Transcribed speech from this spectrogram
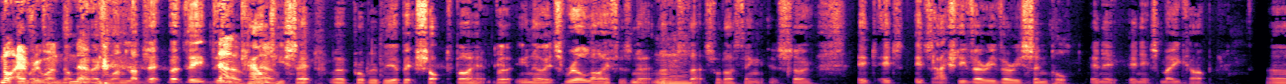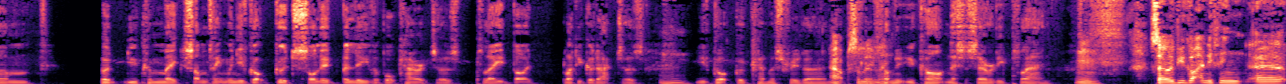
Not everyone, Not, no. everyone loves it, but the, the No, county no. set were probably a bit shocked by it. But you know, it's real life, isn't it? And that's Mm. that's what I think. It's so it, it's it's actually very very simple in it in its makeup. Um, but you can make something when you've got good, solid, believable characters played by bloody good actors. You've got good chemistry there. Absolutely. something that you can't necessarily plan. So, have you got anything uh,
